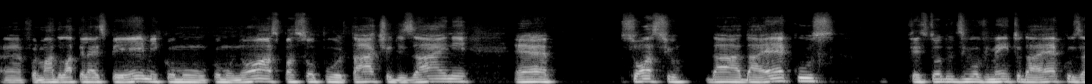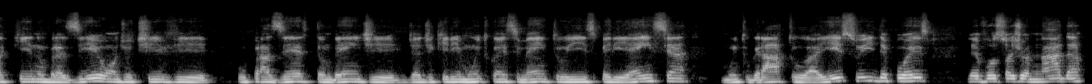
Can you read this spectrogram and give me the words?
uh, formado lá pela SPM, como, como nós, passou por Tátil Design, é sócio da, da Ecos, fez todo o desenvolvimento da Ecos aqui no Brasil, onde eu tive o prazer também de, de adquirir muito conhecimento e experiência, muito grato a isso, e depois levou sua jornada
